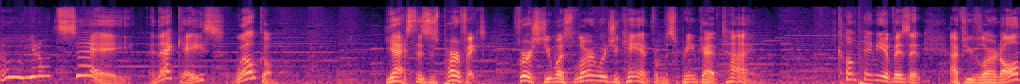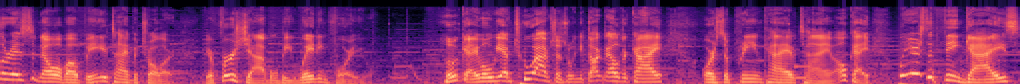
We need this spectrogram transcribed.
Oh, you don't say. In that case, welcome. Yes, this is perfect. First, you must learn what you can from the Supreme Kai of Time. Come pay me a visit after you've learned all there is to know about being a time patroller. Your first job will be waiting for you. Okay, well, we have two options. We can talk to Elder Kai or Supreme Kai of Time. Okay, well, here's the thing, guys.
